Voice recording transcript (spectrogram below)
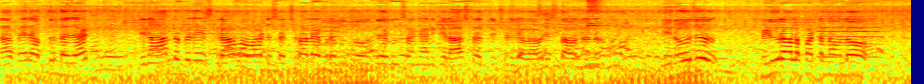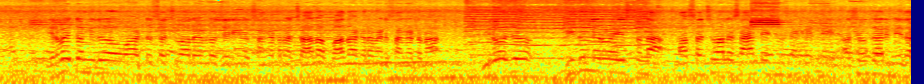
నా పేరు అబ్దుల్ రజాక్. నేను ఆంధ్రప్రదేశ్ గ్రామ వార్డు సచివాలయ ప్రభుత్వ ఉద్యోగుల సంఘానికి రాష్ట్ర అధ్యక్షుడిగా వ్యవహరిస్తూ ఉన్నాను. ఈరోజు పిడుగురాల పట్టణంలో ఇరవై తొమ్మిదవ వార్డు సచివాలయంలో జరిగిన సంఘటన చాలా బాధాకరమైన సంఘటన. ఈరోజు విధులు నిర్వహిస్తున్న మా సచివాలయ శానిటేషన్ సెక్రటరీ అశోక్ గారి మీద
